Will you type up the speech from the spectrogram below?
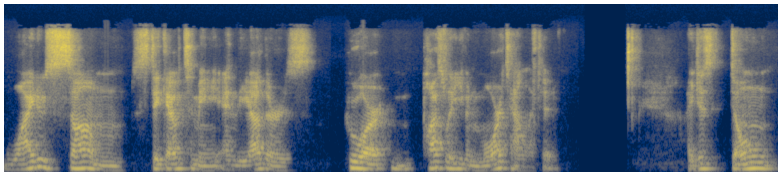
why do some stick out to me and the others who are possibly even more talented i just don't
